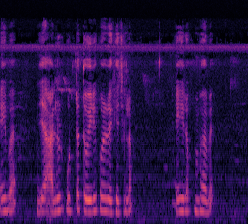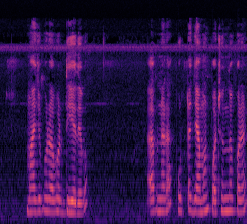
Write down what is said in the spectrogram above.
এইবার যে আলুর পুরটা তৈরি করে রেখেছিলাম এই রকমভাবে মাঝ বরাবর দিয়ে দেব। আপনারা পুরটা যেমন পছন্দ করেন,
